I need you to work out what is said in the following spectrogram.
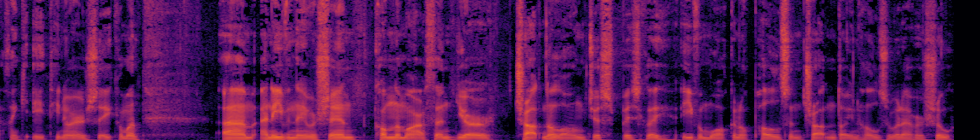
I think eighteen hours they come on, um, and even they were saying, come the marathon, you're trotting along, just basically, even walking up hills and trotting down hills or whatever. So.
